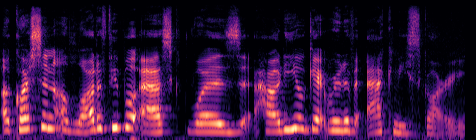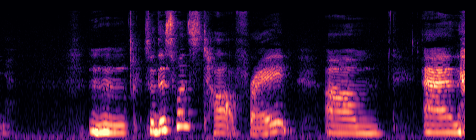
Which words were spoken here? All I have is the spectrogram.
a question a lot of people asked was how do you get rid of acne scarring? Mm-hmm. So this one's tough, right? Um, and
